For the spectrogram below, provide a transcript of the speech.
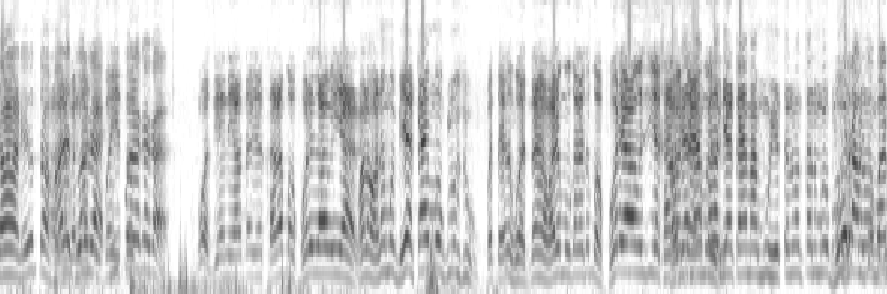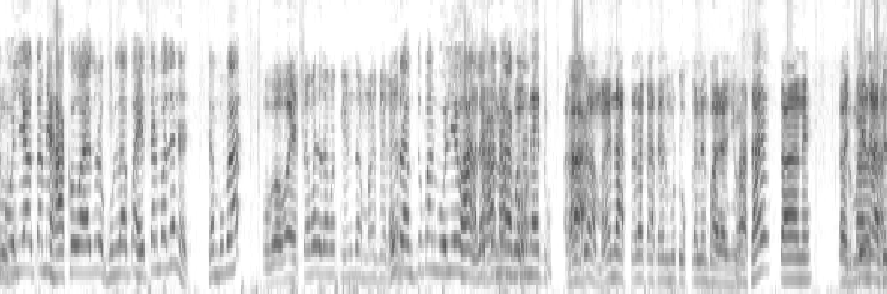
તાણ, એ તો તમારે અરે રાખવી પડે કાકા. હોજે નહીં આવતા કે ખરા બપોરે જ આવે યાર. પણ હવે હું બે ટાઈમ મોકલું છું. પણ તને હોજના હવારે મોકલે તો બપોરે આવે છે ખાવા ના ટાઈમ બે ટાઈમ આ હું હેતરમાં તને મોકલું રામતુબાન બોલી આવતા મે હાખો વાયો તો ગુલાબા હેતરમાં છે ને શંભુબા? હવે એટલામાં જ તમે પીને તો હમણાં ભેગા હું આવ્યો. ના હજી નાખે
